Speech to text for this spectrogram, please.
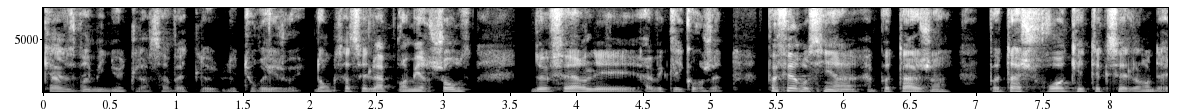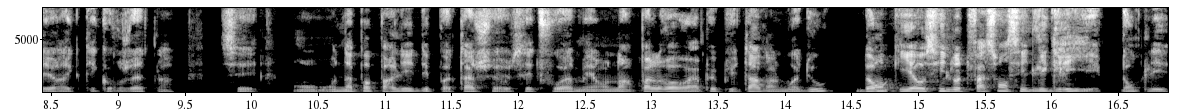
15-20 euh, minutes, là, ça va être le, tour est joué. Donc ça, c'est la première chose de faire les, avec les courgettes. On peut faire aussi un, potage, hein. potage froid qui est excellent d'ailleurs avec les courgettes. Là. On n'a pas parlé des potages euh, cette fois, mais on en parlera un peu plus tard dans le mois d'août. Donc il y a aussi l'autre façon, c'est de les griller. Donc les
